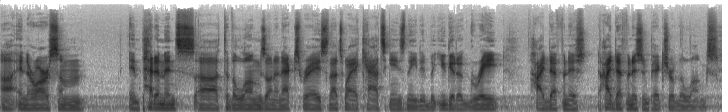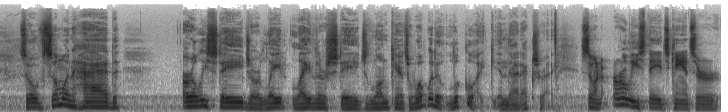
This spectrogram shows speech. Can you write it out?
uh, and there are some impediments uh, to the lungs on an x-ray so that's why a cat scan is needed but you get a great high definition high definition picture of the lungs So if someone had early stage or late later stage lung cancer, what would it look like in that X-ray? So an early stage cancer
